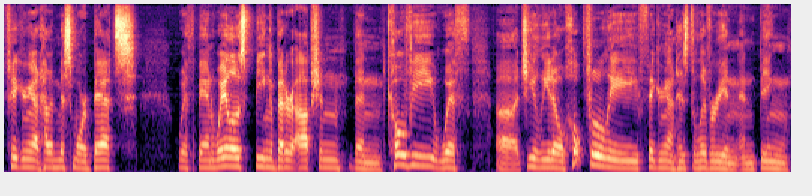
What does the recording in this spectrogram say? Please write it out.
figuring out how to miss more bats, with Banuelos being a better option than Covey, with uh, Giolito hopefully figuring out his delivery and, and being,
